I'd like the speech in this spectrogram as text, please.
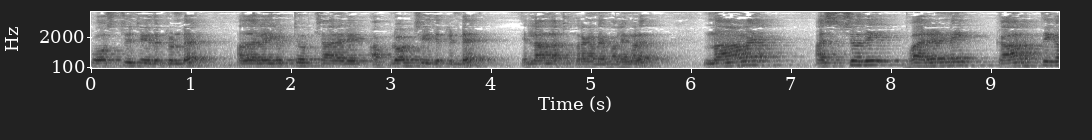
പോസ്റ്റ് ചെയ്തിട്ടുണ്ട്. അതുപോലെ യൂട്യൂബ് ചാനലിൽ അപ്ലോഡ് ചെയ്തിട്ടുണ്ട് എല്ലാ നക്ഷത്രങ്ങളുടെ ഫലങ്ങൾ. നാളെ അശ്വതി ഭരണി കാർത്തിക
